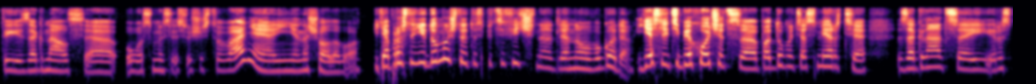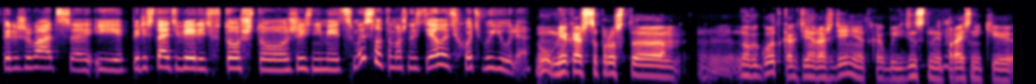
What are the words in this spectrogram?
ты загнался о смысле существования и не нашел его. Я просто не думаю, что это специфично для Нового года. Если тебе хочется подумать о смерти, загнаться и распереживаться и перестать верить в то, что жизнь имеет смысл, это можно сделать хоть в июле. Ну, мне кажется, просто Новый год как день рождения это как бы единственные праздники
